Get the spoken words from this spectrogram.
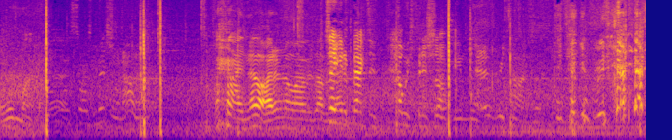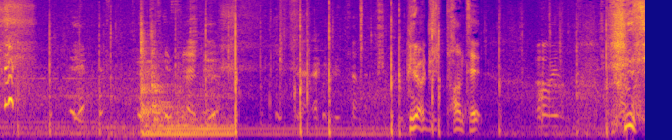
Oh my god. I know, I don't know why I was on Taking it back to how we finished off game one. Every time. You taking free He said, dude. He said every time. Yo, just punt it. Oh, it's. It's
